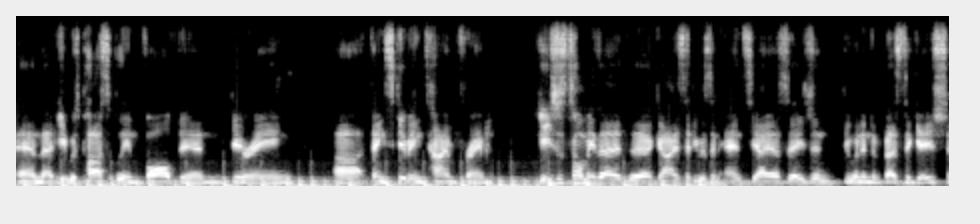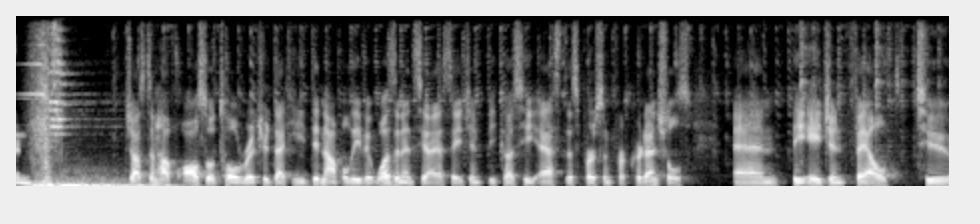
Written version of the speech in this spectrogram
and that he was possibly involved in during uh, Thanksgiving time frame. He just told me that the guy said he was an NCIS agent doing an investigation. Justin Huff also told Richard that he did not believe it was an NCIS agent because he asked this person for credentials and the agent failed to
